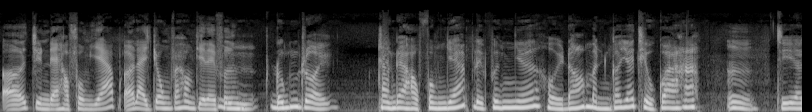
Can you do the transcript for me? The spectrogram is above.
ở trường đại học Phùng Giáp ở Đài Trung phải không chị Đại Phương? Ừ, đúng rồi. Trường đại học Phong Giáp, Lệ Phương nhớ hồi đó mình có giới thiệu qua ha. Ừ. Thì ờ,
